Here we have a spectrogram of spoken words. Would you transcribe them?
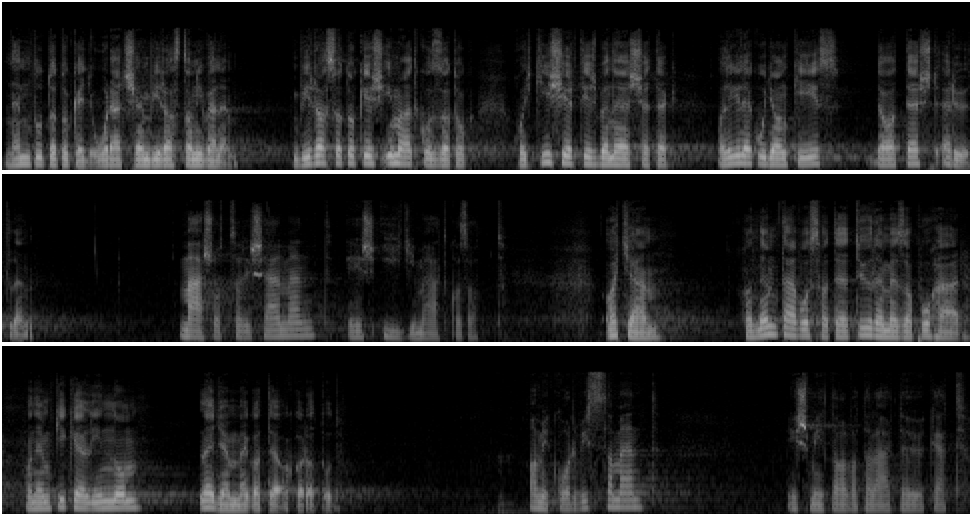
Nem tudtatok egy órát sem virasztani velem? Virasszatok és imádkozzatok, hogy kísértésben essetek, a lélek ugyan kész, de a test erőtlen. Másodszor is elment, és így imádkozott. Atyám, ha nem távozhat el tőlem ez a pohár, hanem ki kell innom, legyen meg a te akaratod. Amikor visszament, ismét alva találta őket,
